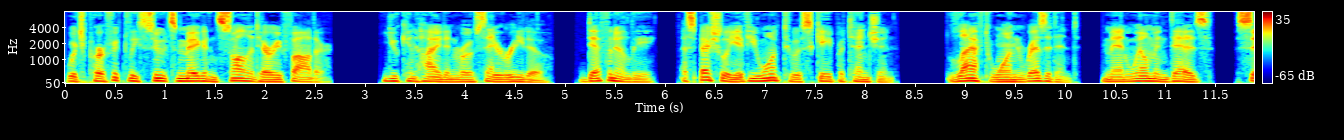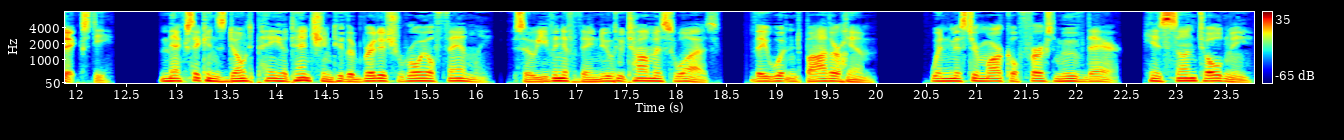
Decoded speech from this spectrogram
which perfectly suits Meghan's solitary father. You can hide in Rosarito, definitely, especially if you want to escape attention. Laughed one resident, Manuel Mendez, 60. Mexicans don't pay attention to the British royal family, so even if they knew who Thomas was, they wouldn't bother him. When Mr. Markle first moved there, his son told me,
